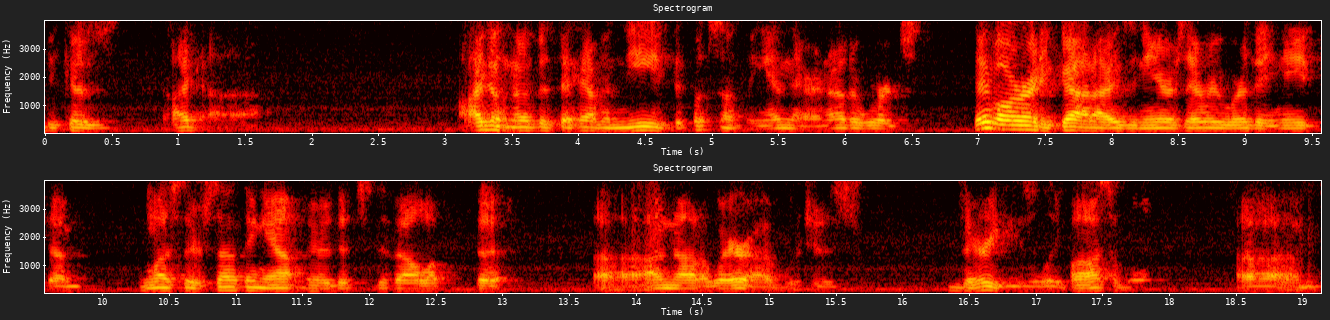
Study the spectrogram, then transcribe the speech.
Because I, I don't know that they have a need to put something in there. In other words, they've already got eyes and ears everywhere they need them, unless there's something out there that's developed that uh, I'm not aware of, which is very easily possible. Um,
